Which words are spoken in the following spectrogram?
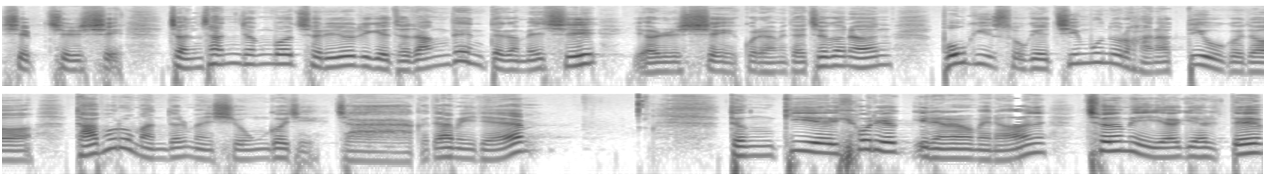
17시. 전산정보 처리조직에 저장된 때가 몇 시? 10시. 그럽니다. 저거는 보기 속에 지문으로 하나 띄우거든. 답으로 만들면 쉬운 거지. 자, 그 다음에 이제 등기의 효력이라면은 처음에 이야기할 때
